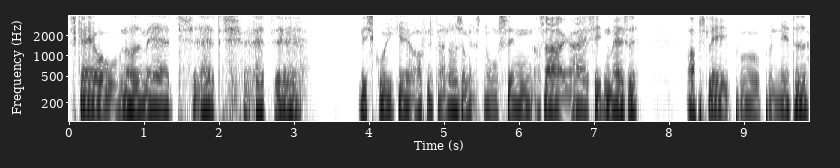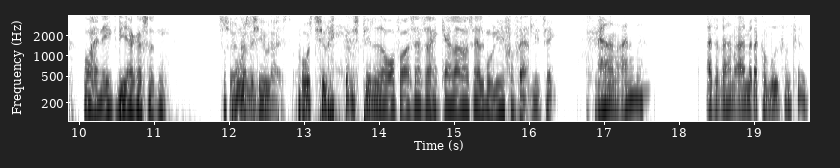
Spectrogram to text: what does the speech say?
skrev noget med, at, at, at øh, vi skulle ikke offentliggøre noget som helst nogensinde. Og så har, jeg set en masse opslag på, på nettet, hvor han ikke virker sådan så positivt, begejstret. positivt indstillet over for os. Altså, han kalder os alle mulige forfærdelige ting. Hvad havde han regnet med? Altså, hvad havde han regnet med, der kom ud for en film?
